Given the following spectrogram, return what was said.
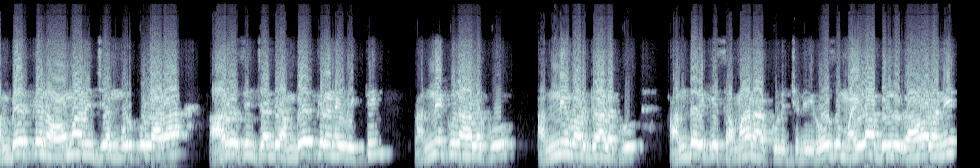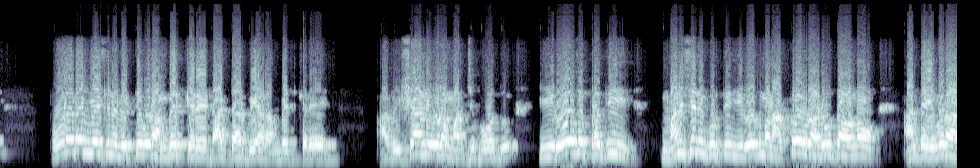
అంబేద్కర్ అవమానించే మూర్ఖులారా ఆలోచించండి. అంబేద్కర్ అనే వ్యక్తి అన్ని కులాలకు అన్ని వర్గాలకు అందరికీ సమాన హక్కులు ఇచ్చింది ఈ రోజు మహిళా బిల్లు కావాలని పోరాటం చేసిన వ్యక్తి కూడా అంబేద్కరే డాక్టర్ బిఆర్ అంబేద్కరే. ఆ విషయాన్ని కూడా మర్చిపోవద్దు. ఈ రోజు ప్రతి మనిషిని గుర్తించి ఈరోజు మన హక్కులు కూడా అడుగుతా ఉన్నాం. అంటే ఎవరు ఆ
